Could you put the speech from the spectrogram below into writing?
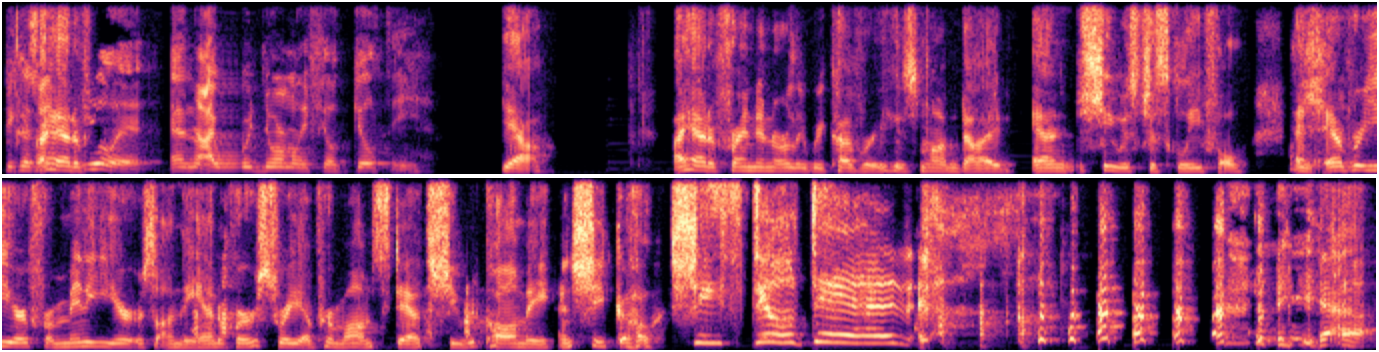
Because I, I had feel a, it and I would normally feel guilty. Yeah. I had a friend in early recovery whose mom died, and she was just gleeful. And every year for many years on the anniversary of her mom's death, she would call me and she'd go, She's still dead. yeah,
